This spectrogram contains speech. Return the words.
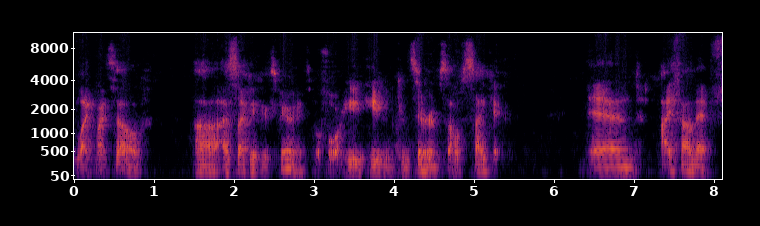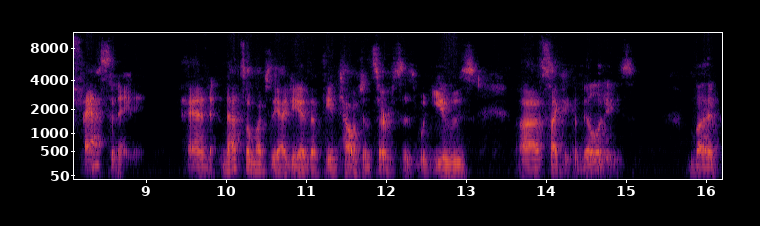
like myself, uh, a psychic experience before. He, he didn't consider himself psychic. And I found that fascinating. And not so much the idea that the intelligence services would use uh, psychic abilities, but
